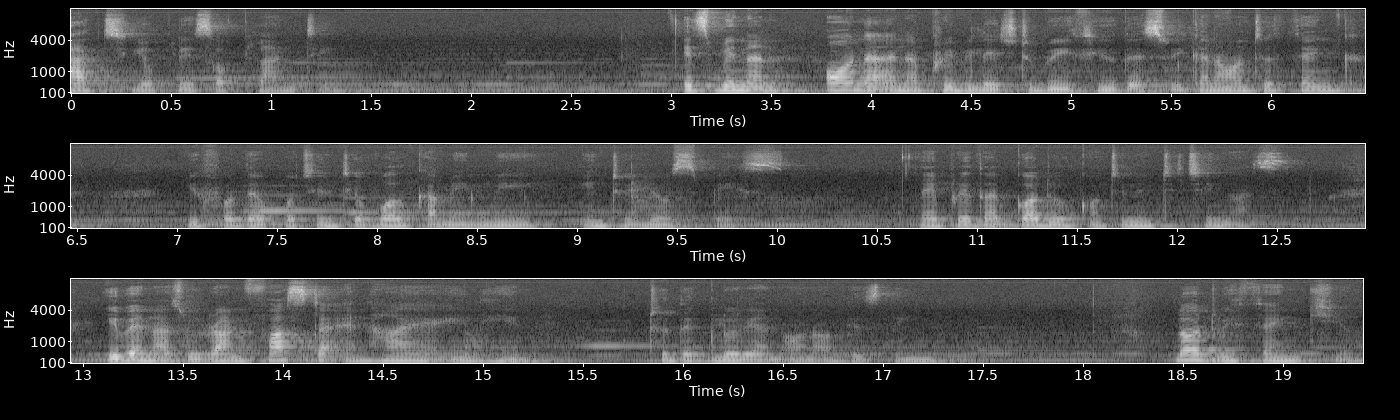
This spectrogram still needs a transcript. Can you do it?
at your place of planting. It's been an honor and a privilege to be with you this week, and I want to thank you for the opportunity of welcoming me into your space. I pray that God will continue teaching us, even as we run faster and higher in Him, to the glory and honor of His name. Lord, we thank you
